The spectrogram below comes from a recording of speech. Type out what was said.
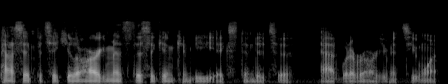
pass in particular arguments. This again can be extended to add whatever arguments you want.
